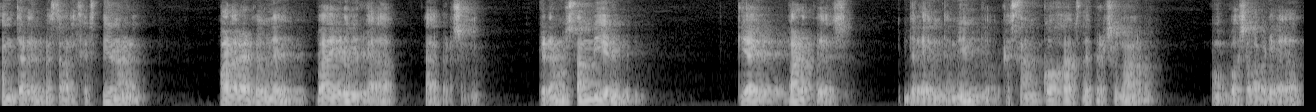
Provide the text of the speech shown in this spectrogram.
antes de empezar a gestionar para ver dónde va a ir ubicada cada persona. Creemos también que hay partes del ayuntamiento que están cojas de personal, como puede ser la brigada,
